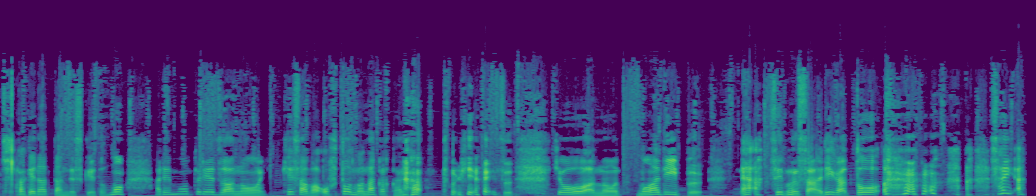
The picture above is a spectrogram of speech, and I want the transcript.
きっかけだったんですけれども、あれもとりあえずあの、今朝はお布団の中から、とりあえず、今日あの、モアディープ、あ、セブンさんありがとう。あ、さい、あ、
